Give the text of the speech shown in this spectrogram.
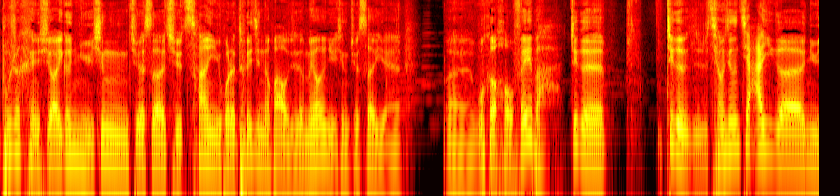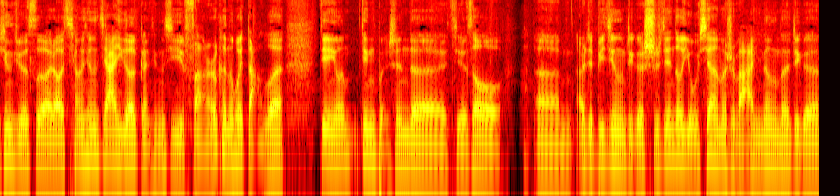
不是很需要一个女性角色去参与或者推进的话，我觉得没有女性角色也呃无可厚非吧。这个。这个强行加一个女性角色，然后强行加一个感情戏，反而可能会打乱电影电影本身的节奏。嗯，而且毕竟这个时间都有限嘛，是吧？你弄的这个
